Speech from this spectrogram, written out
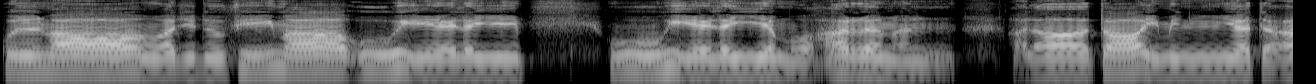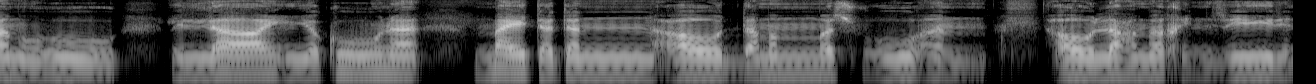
قل ما أجد فيما أوهي إلي أوهي إلي محرما على طائم يطعمه إلا أن يكون ميتة أو دما مسفوها أو لحم خنزير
